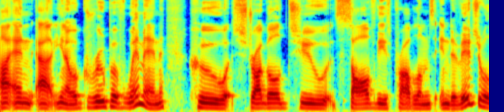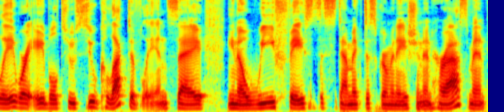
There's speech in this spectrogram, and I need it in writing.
uh, and uh, you know a group of women who struggled to solve these problems individually were able to sue collectively and say, you know, we faced systemic discrimination and harassment.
